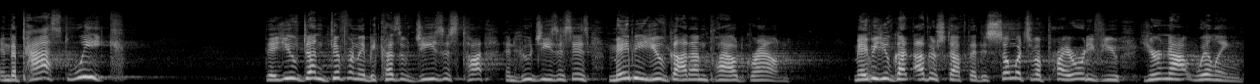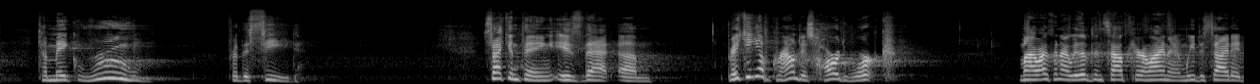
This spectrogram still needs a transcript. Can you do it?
in the past week that you've done differently because of Jesus taught and who Jesus is, maybe you've got unplowed ground. Maybe you've got other stuff that is so much of a priority for you, you're not willing to make room for the seed. Second thing is that um, breaking up ground is hard work. My wife and I, we lived in South Carolina and we decided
